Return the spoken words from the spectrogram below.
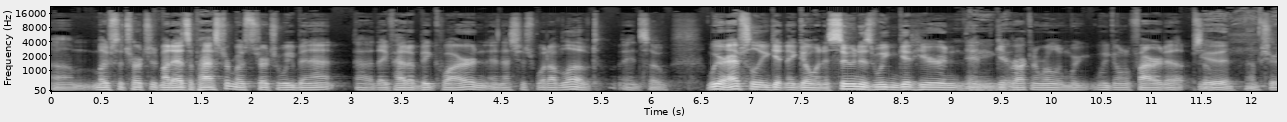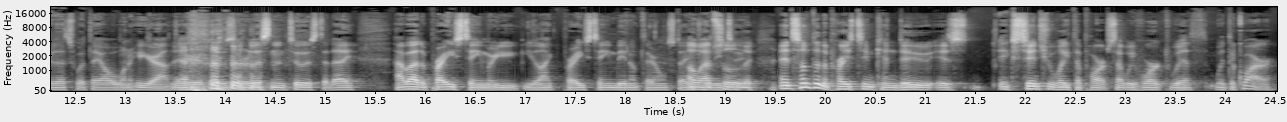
Um, most of the churches, my dad's a pastor. Most of the churches we've been at, uh, they've had a big choir, and, and, that's just what I've loved. And so we are absolutely getting it going. As soon as we can get here and, and get go. rocking and rolling, we're, we're going to fire it up. So. Good. I'm sure that's what they all want to hear out there, yeah. those that are listening to us today. How about the praise team? Are you you like the praise team being up there on stage? Oh, absolutely. And something the praise team can do is accentuate the parts that we've worked with with the choir.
